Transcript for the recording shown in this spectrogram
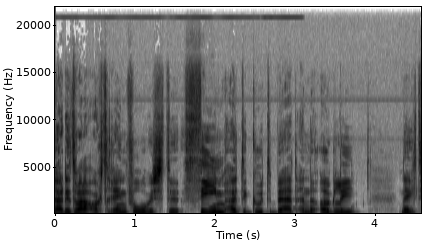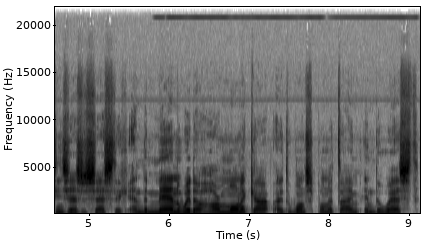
Nou, dit waren achtereenvolgens de theme uit The Good, The Bad and The Ugly, 1966, en The Man with a Harmonica uit Once Upon a Time in the West,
